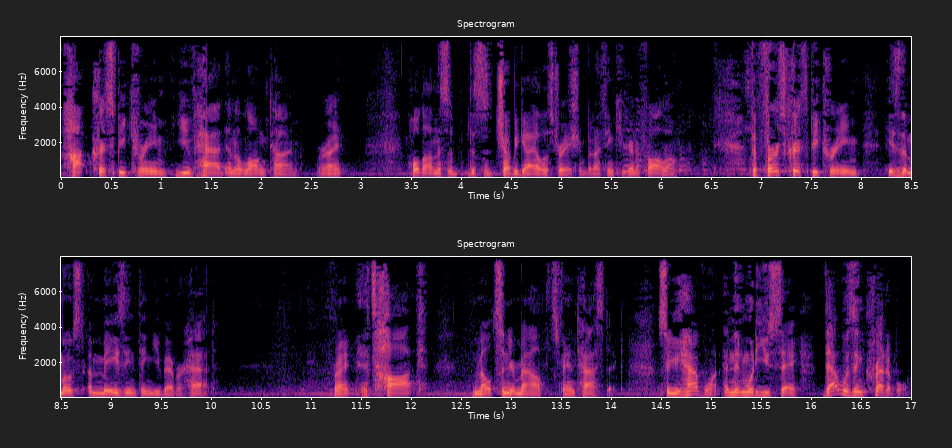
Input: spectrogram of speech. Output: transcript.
hot Krispy Kreme you've had in a long time, right? Hold on, this is, this is a chubby guy illustration, but I think you're going to follow. The first Krispy Kreme is the most amazing thing you've ever had, right? It's hot, melts in your mouth, it's fantastic. So you have one, and then what do you say? That was incredible.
